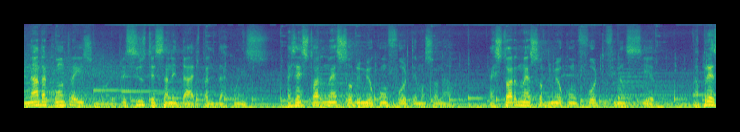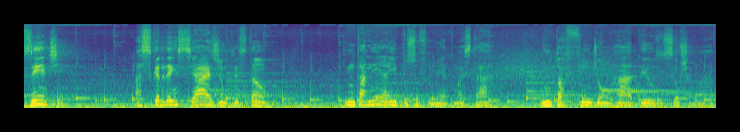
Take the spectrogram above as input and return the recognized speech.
Nada contra isso, irmão. Eu preciso ter sanidade para lidar com isso. Mas a história não é sobre o meu conforto emocional. A história não é sobre o meu conforto financeiro. Apresente as credenciais de um cristão que não está nem aí para o sofrimento, mas está muito afim de honrar a Deus o seu chamado.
